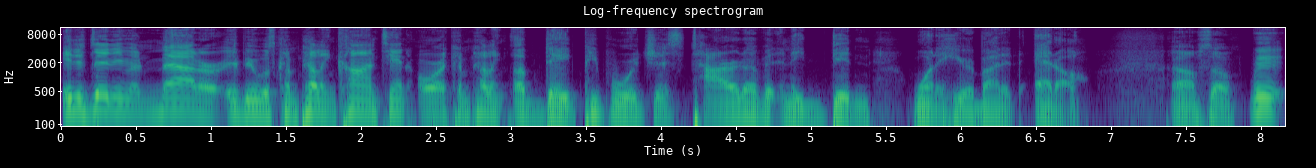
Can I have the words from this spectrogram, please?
It just didn't even matter if it was compelling content or a compelling update. People were just tired of it and they didn't want to hear about it at all. Um, so we,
